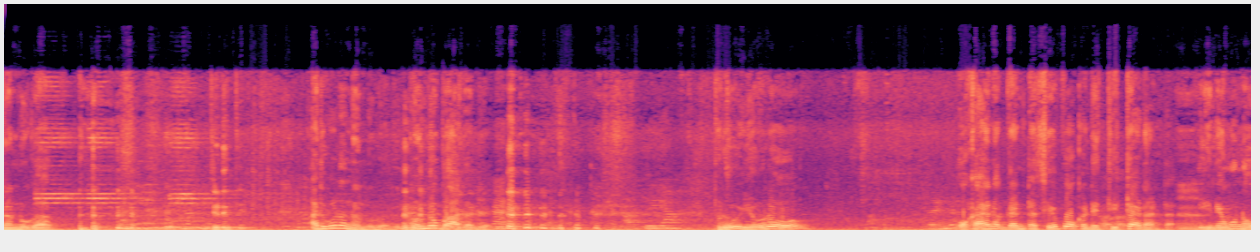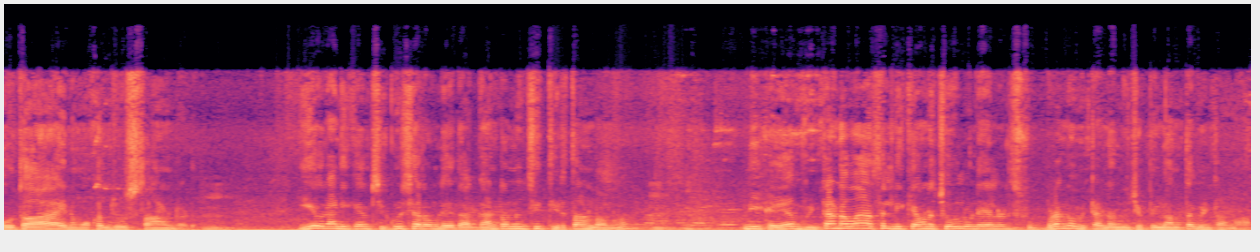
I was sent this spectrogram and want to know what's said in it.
నన్నుగా తిడితే? అది కూడా నన్ను కాదు. రెండు బాధలే. ఇప్పుడు ఎవరో ఒక ఆయన గంట సేపు ఒకడిని తిట్టాడంట. ఈయనేమో నవ్వుతా ఆయన ముఖం చూస్తా ఉన్నాడు ఉం. ఏమిరా నీకేం సిగ్గుశరం లేదా? గంట నుంచి తిడతా నీకేం వింటానవా? అసలు నీకేమైనా చెవులు ఉండేయాలంటే శుభ్రంగా వింటాను. నువ్వు చెప్పిందంతా వింటాను.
